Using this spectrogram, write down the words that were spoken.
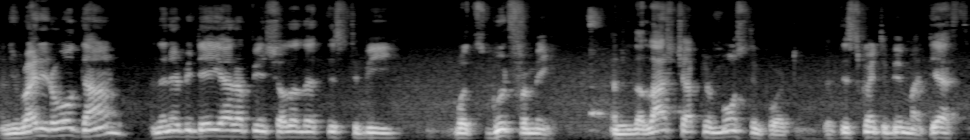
and you write it all down and then every day, Ya Rabbi inshaAllah let this to be what's good for me. And the last chapter most important that this is going to be my death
